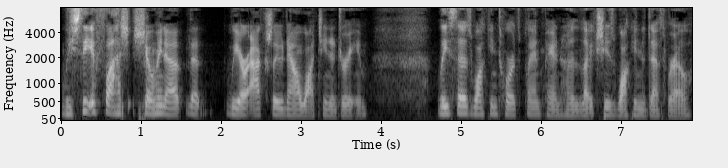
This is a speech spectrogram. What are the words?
we see a flash showing up that we are actually now watching a dream. Lisa is walking towards Planned Parenthood like she's walking to death row.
